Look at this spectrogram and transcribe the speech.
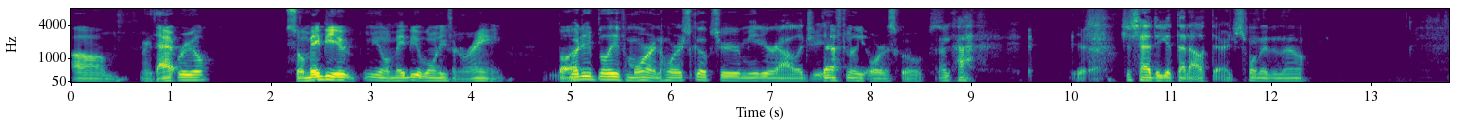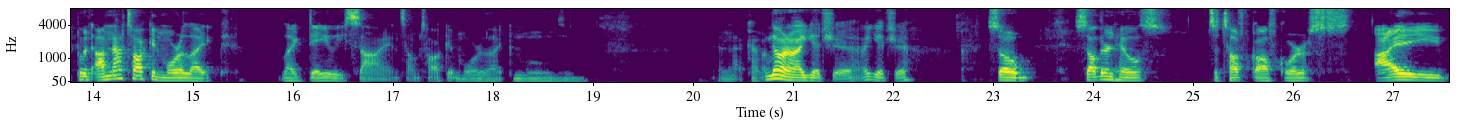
um, or that real. So maybe it, you know, maybe it won't even rain. But what do you believe more in horoscopes or meteorology? definitely horoscopes. Okay, Yeah. just had to get that out there. I just wanted to know. But I'm not talking more like like daily signs. I'm talking more like moons and and that kind of. No, no, I get you. I get you. So Southern Hills, it's a tough golf course. I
